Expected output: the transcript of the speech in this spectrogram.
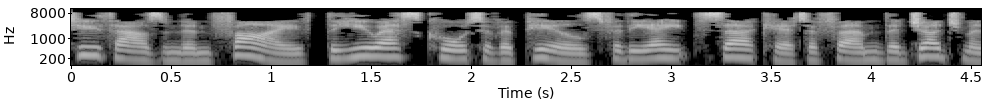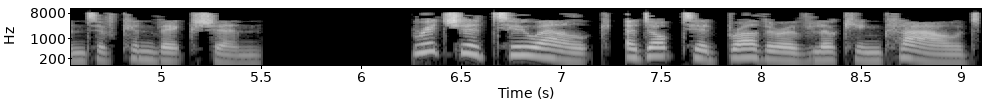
2005, the U.S. Court of Appeals for the Eighth Circuit affirmed the judgment of conviction. Richard Two Elk, adopted brother of Looking Cloud,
